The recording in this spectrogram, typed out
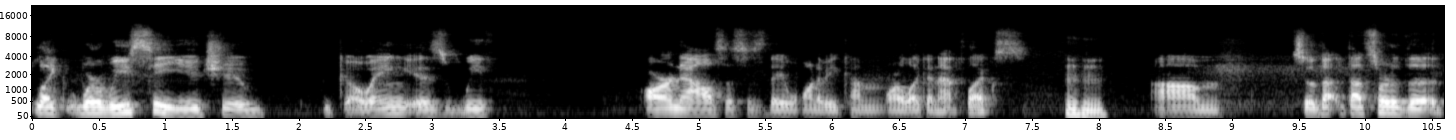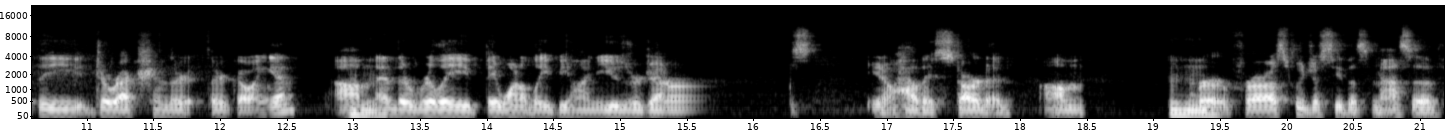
like where we see YouTube going is we our analysis is they want to become more like a Netflix. Mhm. Um, so that that's sort of the the direction they're they're going in, um, and they're really they want to leave behind user generated you know how they started. Um, Mhm. For for us, we just see this massive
